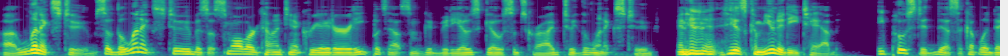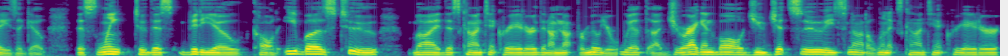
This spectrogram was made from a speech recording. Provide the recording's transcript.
Uh, LinuxTube. So the LinuxTube is a smaller content creator. He puts out some good videos. Go subscribe to the LinuxTube. And in his community tab, he posted this a couple of days ago. This link to this video called eBuzz 2 by this content creator that I'm not familiar with, uh, Dragon Ball Jiu-Jitsu. He's not a Linux content creator.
